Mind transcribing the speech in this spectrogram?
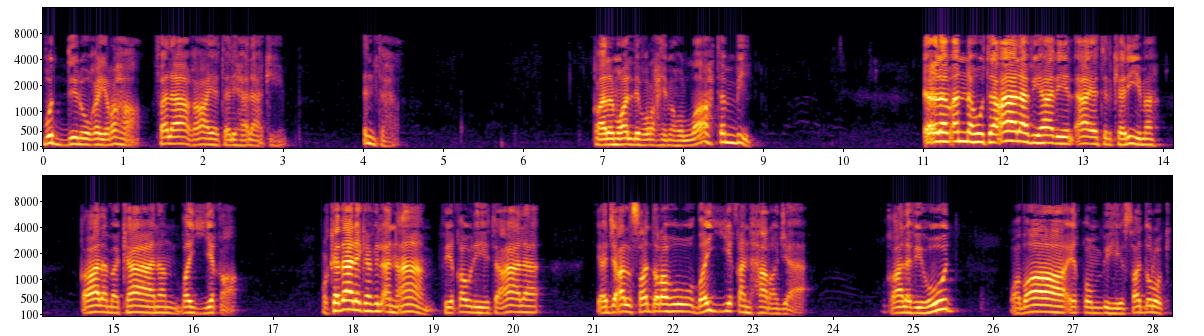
بدلوا غيرها فلا غاية لهلاكهم. انتهى. قال المؤلف رحمه الله تنبيه. اعلم أنه تعالى في هذه الآية الكريمة قال مكانا ضيقا. وكذلك في الأنعام في قوله تعالى يجعل صدره ضيقا حرجا. قال في هود وضائق به صدرك.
